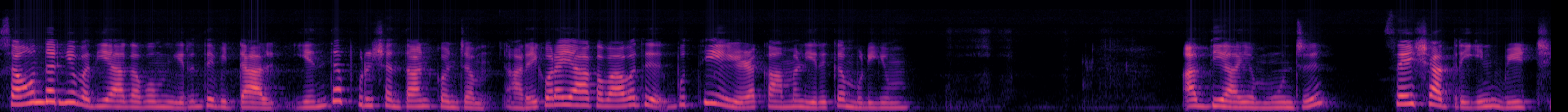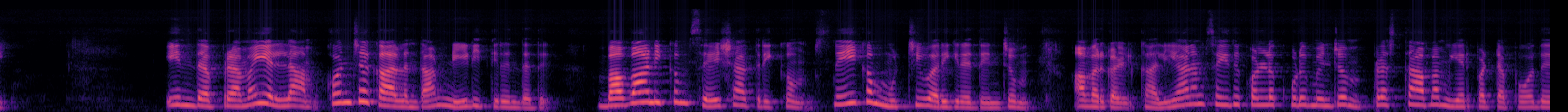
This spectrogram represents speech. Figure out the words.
சௌந்தர்யவதியாகவும் இருந்துவிட்டால் எந்த புருஷன்தான் கொஞ்சம் அரைகுறையாகவாவது புத்தியை இழக்காமல் இருக்க முடியும்? அத்தியாயம் மூன்று. சேஷாத்ரியின் வீழ்ச்சி. இந்த பிரமையெல்லாம் கொஞ்ச காலம்தான் நீடித்திருந்தது. பவானிக்கும் சேஷாத்ரிக்கும் சிநேகம் முற்றி வருகிறதென்றும் அவர்கள் கல்யாணம் செய்து கொள்ளக்கூடும் என்றும் பிரஸ்தாபம் ஏற்பட்ட போது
